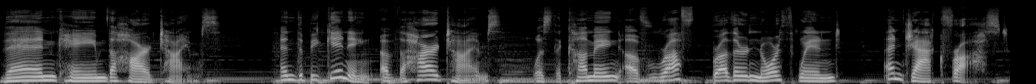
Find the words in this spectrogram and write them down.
Then came the hard times, and the beginning of the hard times was the coming of rough brother North Wind and Jack Frost.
